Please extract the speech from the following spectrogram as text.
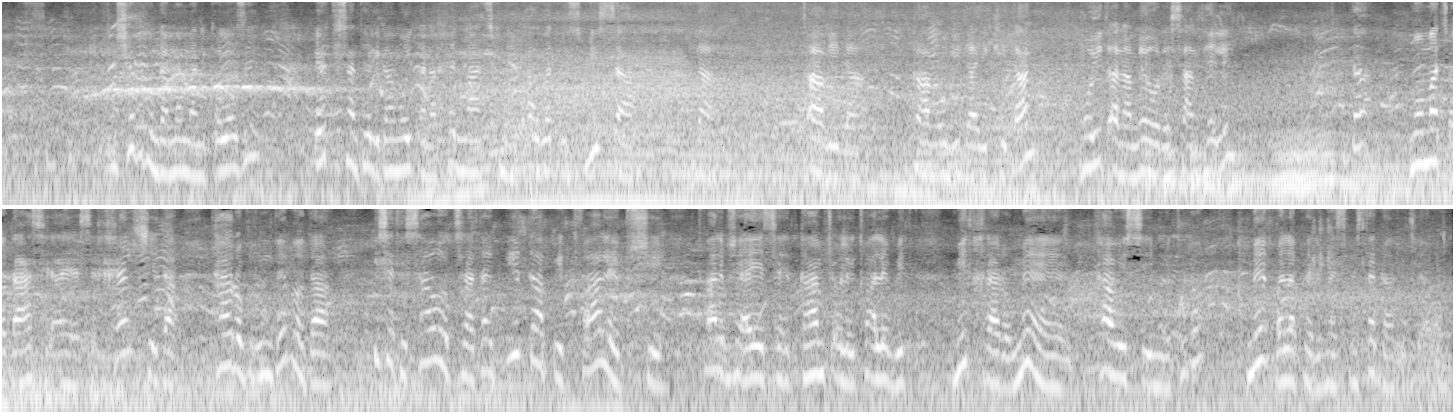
შებრუნდა მამა نيكოლოზი ერთი სანთელი გამოიტანა ხელმარცხნე ალბატის მისა და წავიდა გამოვიდა იქიდან. მოიტანა მეორე სანთელი და მომაწოდა ასე აი ესე ხელში და თარობრუნდებოდა ისეთი საოცრად აი პირდაპირ თვალებში თვალებში აი ესე გამჭოლი თვალებით მითხრა რომ მე თავისი იმით რომ მე ყველაფერი მესმის და გავიჭერო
